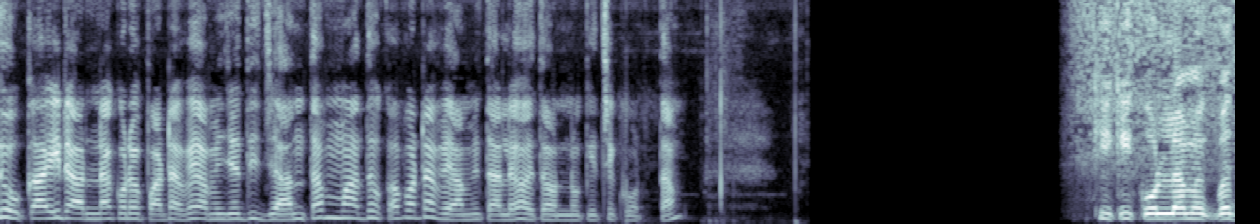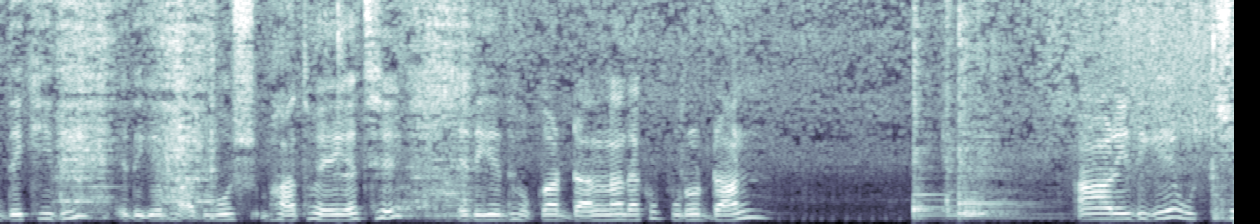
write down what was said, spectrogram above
ধোকাই রান্না করে পাঠাবে। আমি যদি জানতাম মা ধোকা পাঠাবে, আমি তাহলে হয়তো অন্য কিছু করতাম। কি কি করলাম একবার দেখিয়ে দিই। এদিকে ভাত বস, ভাত হয়ে গেছে। এদিকে ধোকার ডালনা, দেখো পুরো ডান। আর এদিকে উচ্ছে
